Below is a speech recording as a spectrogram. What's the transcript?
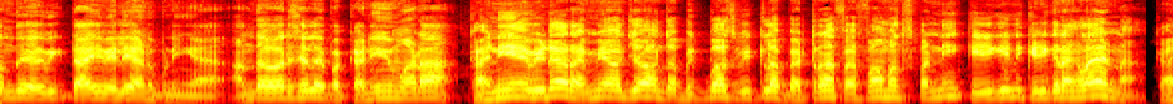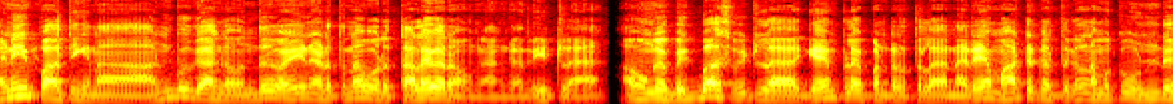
வந்து எவிக்ட் ஆகி வெளியே அனுப்புனீங்க. அந்த வரிசையில் இப்போ கனியுமாடா? கனியை விட ரம்யா ஜோ அந்த பிக் பாஸ் வீட்டில் பெட்டராக பெர்ஃபார்மன்ஸ் பண்ணி கிழிகின்னு கிழிக்கிறாங்களா என்ன? கனி பார்த்தீங்கன்னா அன்புக்கு அங்கே வந்து வழி நடத்தின ஒரு தலைவர் அவங்க அங்கே வீட்டில் அவங்க பிக் பாஸ் வீட்டில் கேம் ப்ளே பண்ணுறதுல நிறைய மாற்று கருத்துக்கள் நமக்கு உண்டு.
